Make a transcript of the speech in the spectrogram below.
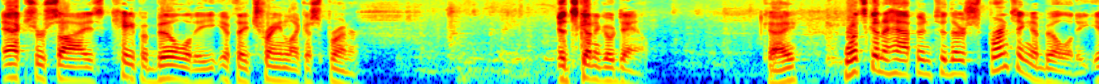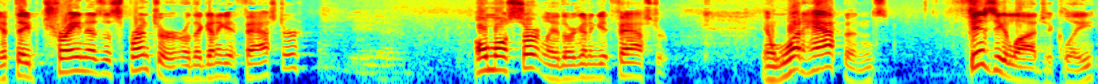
exercise capability if they train like a sprinter? It's going to go down. Okay? What's going to happen to their sprinting ability? If they train as a sprinter, are they going to get faster? Almost certainly they're going to get faster. And what happens physiologically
